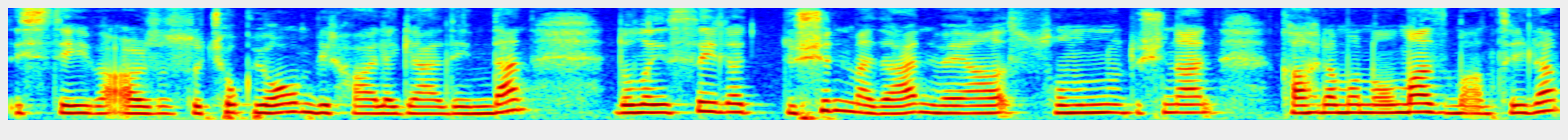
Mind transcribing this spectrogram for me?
isteği ve arzusu çok yoğun bir hale geldiğinden dolayısıyla düşünmeden veya sonunu düşünen kahraman olmaz mantığıyla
